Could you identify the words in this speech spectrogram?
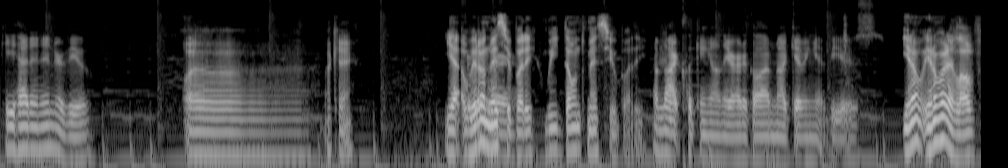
He had an interview. Uh, okay. Yeah, we don't miss you, buddy. We don't miss you, buddy. I'm not clicking on the article. I'm not giving it views. You know, you know what I love.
